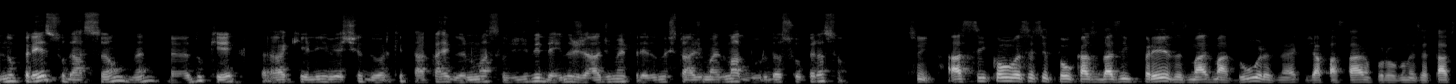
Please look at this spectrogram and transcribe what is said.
no preço da ação né, é, do que é, aquele investidor que está carregando uma ação de dividendo já de uma empresa no estágio mais maduro da sua operação. Sim. Assim como você citou o caso das empresas mais maduras, né, que já passaram por algumas etapas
